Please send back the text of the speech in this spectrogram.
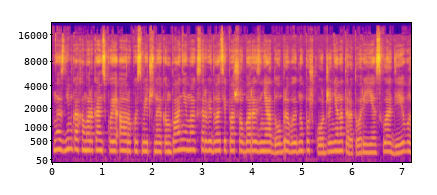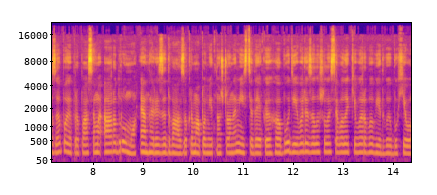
На знімках американської аерокосмічної компанії Мексер від 21 березня добре видно пошкодження на території складів з боєприпасами аеродрому Енгеліс 2 Зокрема, помітно, що на місці деяких будівель залишилися великі вирви від вибухів.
